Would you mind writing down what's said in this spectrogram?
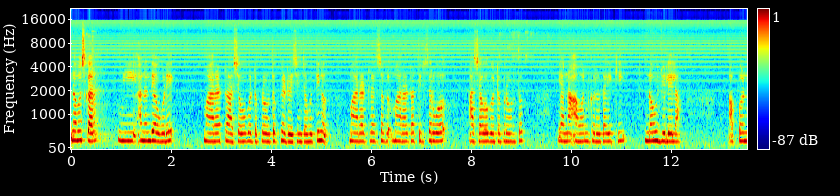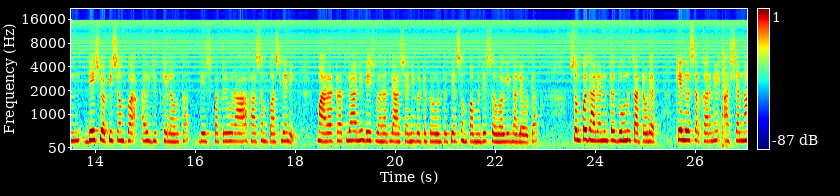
नमस्कार मी आनंदी अवघडे महाराष्ट्र आशा व गटप्रवर्तक फेडरेशनच्या वतीनं महाराष्ट्रात सग महाराष्ट्रातील सर्व आशा व गटप्रवर्तक यांना आवाहन करत आहे की नऊ जुलैला आपण देशव्यापी संप आयोजित केला होता. देश पातळीवर हा हा संप असल्याने महाराष्ट्रातल्या आणि देशभरातल्या आशा आणि गटप्रवर्तक या संपामध्ये सहभागी झाल्या होत्या. संप झाल्यानंतर दोनच आठवड्यात केंद्र सरकारने आशांना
